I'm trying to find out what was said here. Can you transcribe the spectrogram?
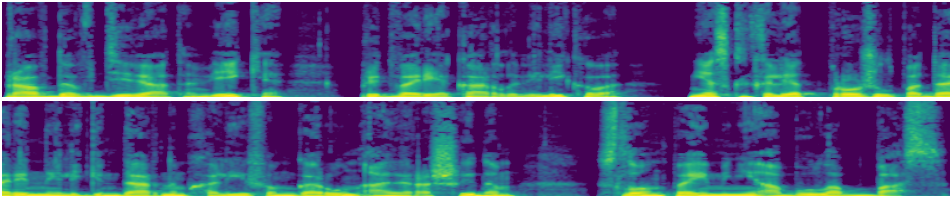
Правда, в IX веке при дворе Карла Великого несколько лет прожил подаренный легендарным халифом Гарун аль-Рашидом слон по имени Абул-Аббас.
